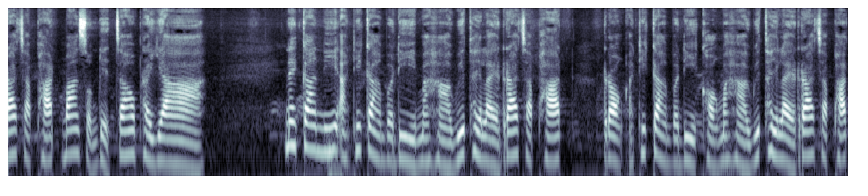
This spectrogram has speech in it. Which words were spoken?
ราชภัฏบ้านสมเด็จเจ้าพระยา ในการนี้อธิการบดีมหาวิทยาลัยราชภัฏ รองอธิการบดีของมหาวิทยาลัยราชภัฏ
